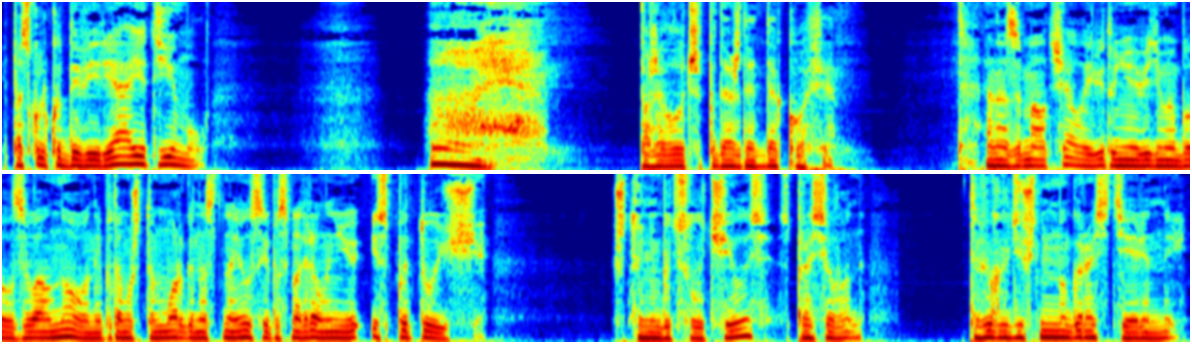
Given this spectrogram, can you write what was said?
и поскольку доверяет ему. Ой, пожалуй, лучше подождать до кофе. Она замолчала, и вид у нее, видимо, был взволнованный, потому что Морган остановился и посмотрел на нее испытующе. «Что-нибудь случилось?» — спросил он. «Ты выглядишь немного растерянный».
